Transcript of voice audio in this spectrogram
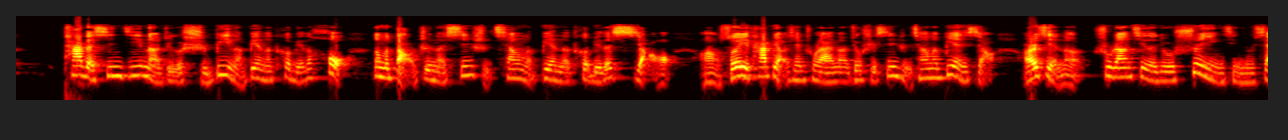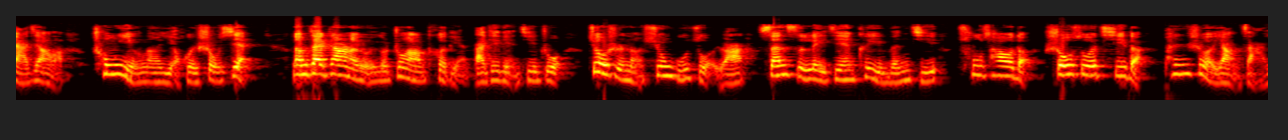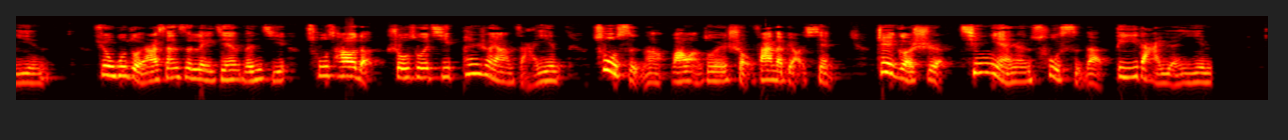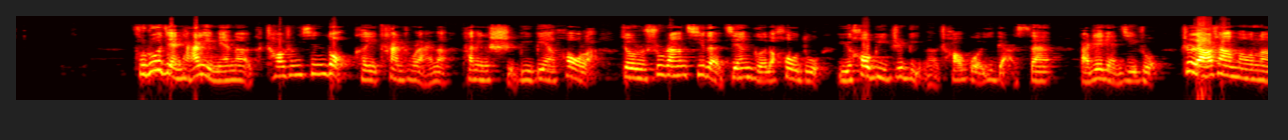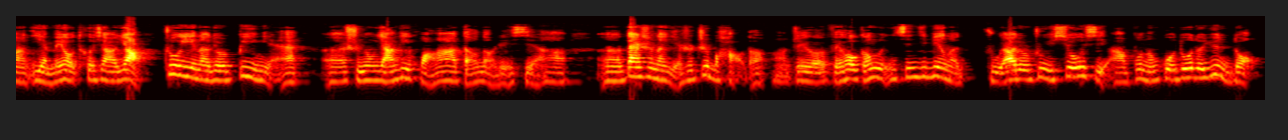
它的心肌呢这个室壁呢变得特别的厚，那么导致呢心室腔呢变得特别的小啊，所以它表现出来呢就是心室腔的变小，而且呢舒张器的就是顺应性就下降了，充盈呢也会受限。那么在这儿呢有一个重要的特点，把这点记住。就是呢，胸骨左缘三四肋间可以闻及粗糙的收缩期的喷射样杂音。胸骨左缘三四肋间闻及粗糙的收缩期喷射样杂音，猝死呢，往往作为首发的表现。这个是青年人猝死的第一大原因。辅助检查里面呢，超声心动可以看出来呢，它那个室壁变厚了，就是舒张期的间隔的厚度与后壁之比呢，超过一点三。把这点记住，治疗上头呢也没有特效药，注意呢就是避免呃使用洋地黄啊等等这些哈，嗯，但是呢也是治不好的啊。这个肥厚梗阻性心肌病呢，主要就是注意休息啊，不能过多的运动。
